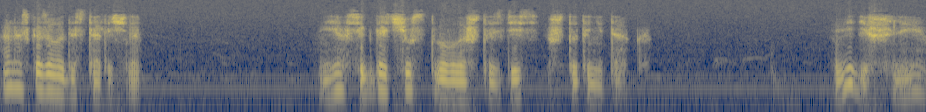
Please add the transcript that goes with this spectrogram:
Она сказала достаточно. Я всегда чувствовала, что здесь что-то не так. Видишь ли,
